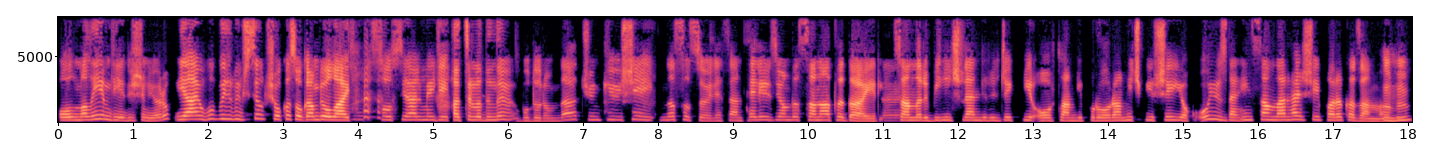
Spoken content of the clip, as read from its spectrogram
olmalıyım diye düşünüyorum. Yani bu bir, bir şey şoka sokan bir olay. Sosyal medya hatırladın değil mi bu durumda? Çünkü şey nasıl söylesen televizyonda sanata dair Evet. insanları bilinçlendirilecek bir ortam, bir program hiçbir şey yok. O yüzden insanlar her şeyi para kazanmak Hı hı.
